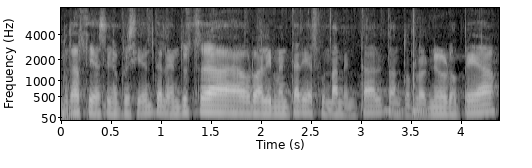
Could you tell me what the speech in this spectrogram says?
Gracias, señor presidente. La industria agroalimentaria es fundamental tanto para la Unión Europea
